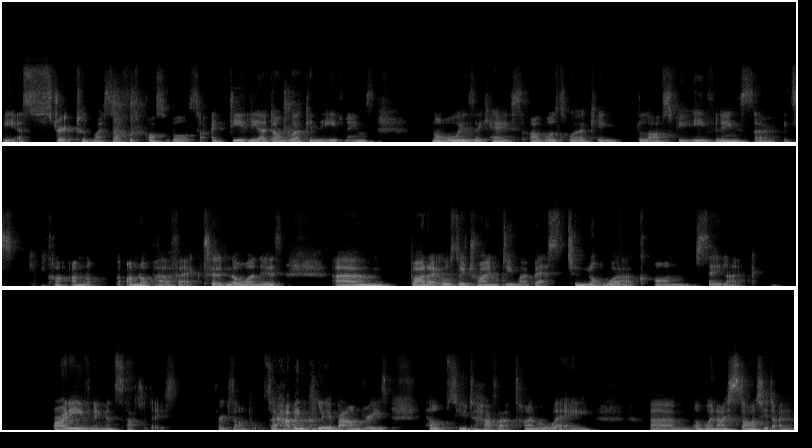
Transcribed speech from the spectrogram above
be as strict with myself as possible. So ideally, I don't work in the evenings. Not always the case. I was working the last few evenings, so it's. I'm not. I'm not perfect. no one is. Um, but I also try and do my best to not work on, say, like Friday evening and Saturdays for example. So having clear boundaries helps you to have that time away. Um, and when I started, I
